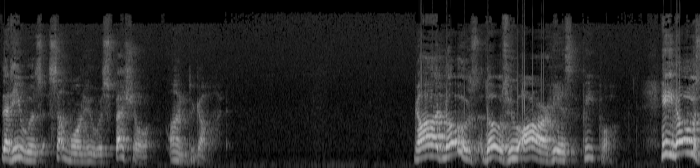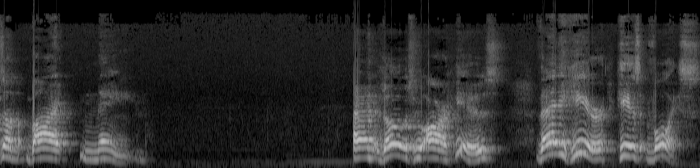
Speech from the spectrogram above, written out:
that he was someone who was special unto God. God knows those who are his people. He knows them by name. And those who are his, they hear his voice.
